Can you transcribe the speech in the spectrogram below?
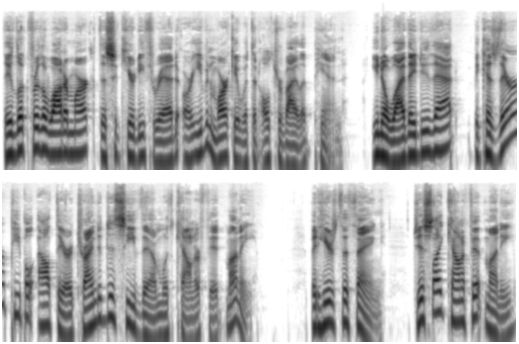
They look for the watermark, the security thread, or even mark it with an ultraviolet pen. You know why they do that? Because there are people out there trying to deceive them with counterfeit money. But here's the thing just like counterfeit money,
